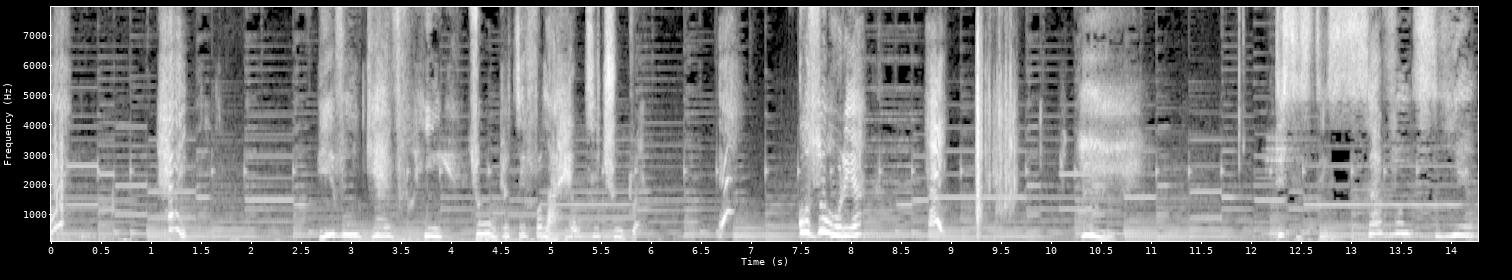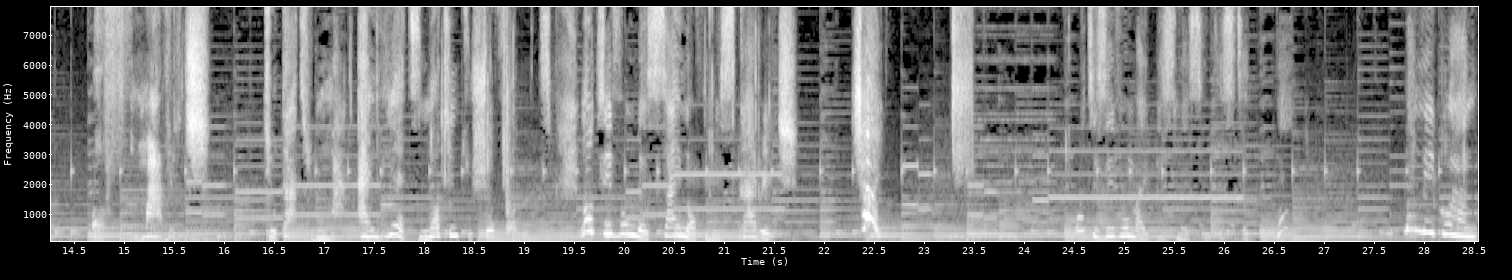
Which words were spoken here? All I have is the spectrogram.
Eh? Hey! He even gave him two beautiful and healthy children. Eh? Ozuhoria. Hey! Hmm. This is the seventh year of marriage to that woman, and yet nothing to show for it. Not even a sign of miscarriage. Chai! What is even my business in this thing? Eh? Let me go and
